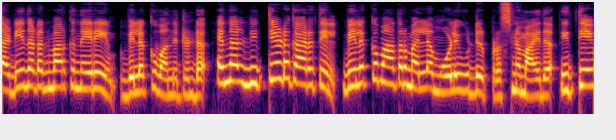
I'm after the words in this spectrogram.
നടീനടന്മാർക്ക് നേരെയും വിലക്ക് വന്നിട്ടുണ്ട്. എന്നാൽ നിത്യയുടെ കാര്യത്തിൽ വിലക്ക് മാത്രമല്ല മോളിവുഡിൽ പ്രശ്നമായത്. നിത്യയെ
